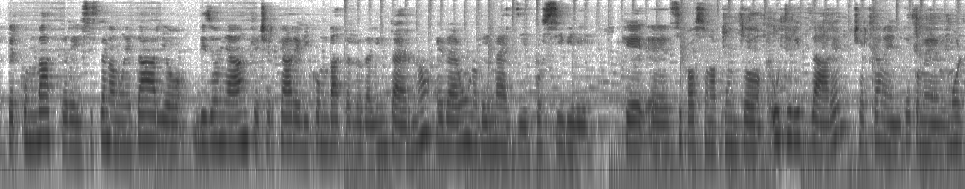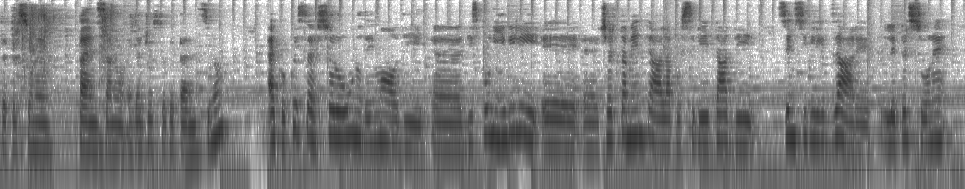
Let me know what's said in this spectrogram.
per combattere il sistema monetario bisogna anche cercare di combatterlo dall'interno ed è uno dei mezzi possibili che eh, si possono appunto utilizzare certamente come molte persone pensano ed è giusto che pensino. Ecco, questo è solo uno dei modi eh, disponibili e eh, certamente ha la possibilità di sensibilizzare le persone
